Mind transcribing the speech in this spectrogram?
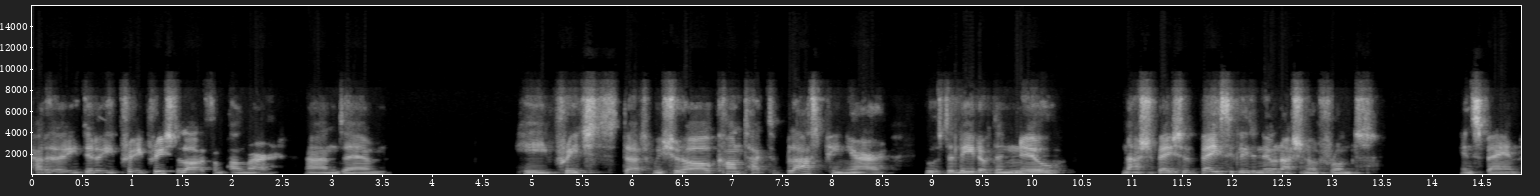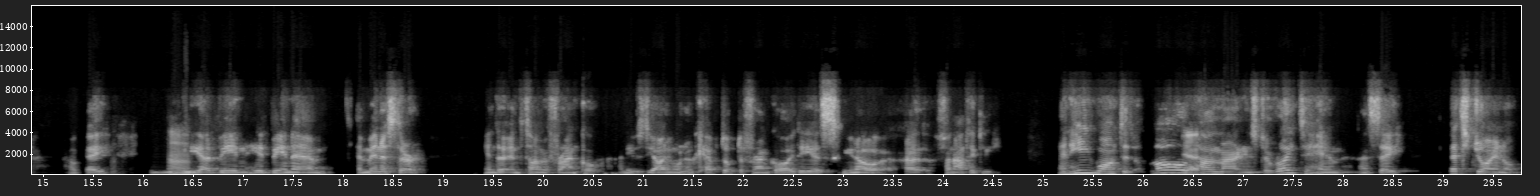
had a, he did a, he, pre- he preached a lot from Palmar, and um, he preached that we should all contact Blas Piñar, who who was the leader of the new national, basically the new National Front in Spain. Okay, mm. he had been he had been um, a minister in the in the time of Franco, and he was the only one who kept up the Franco ideas, you know, uh, fanatically. And he wanted all yeah. Palmarians to write to him and say, "Let's join up."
